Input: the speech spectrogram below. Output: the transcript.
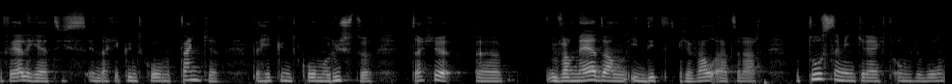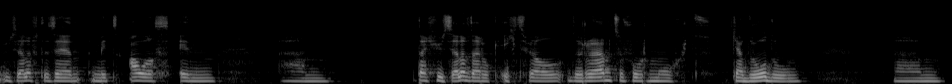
veiligheid is en dat je kunt komen tanken, dat je kunt komen rusten, dat je uh, van mij dan in dit geval uiteraard de toestemming krijgt om gewoon jezelf te zijn met alles en um, dat je jezelf daar ook echt wel de ruimte voor mocht cadeau doen. Um,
